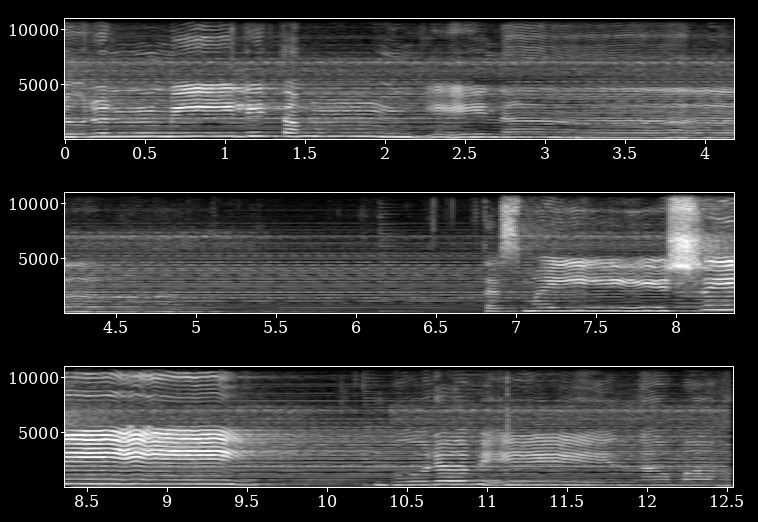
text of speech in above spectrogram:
चक्षुरुन्मीलितं येन। तस्मै श्री गुरवे नमः।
